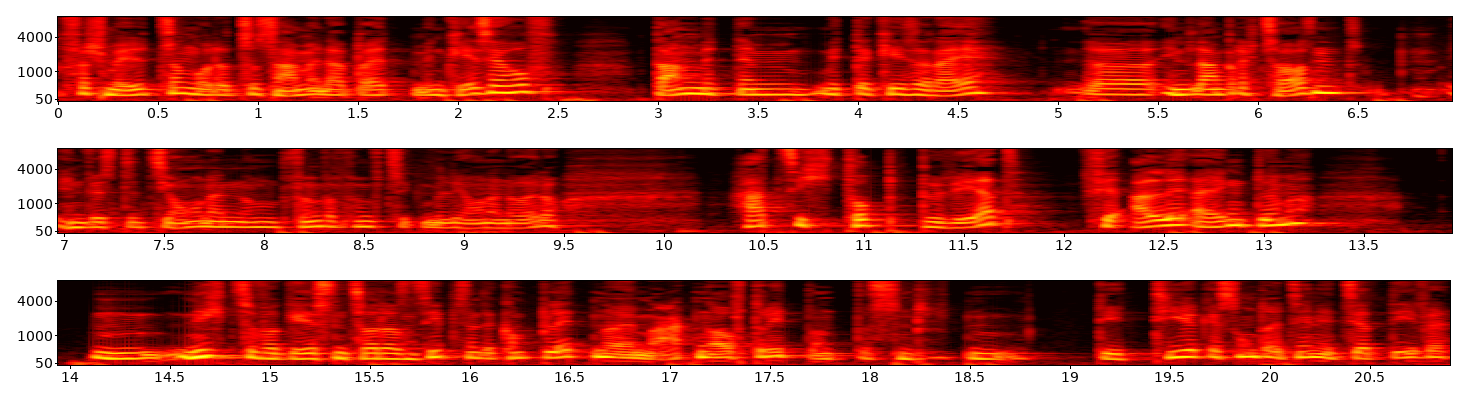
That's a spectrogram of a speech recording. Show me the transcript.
Verschmelzung oder Zusammenarbeit mit dem Käsehof, dann mit, dem, mit der Käserei äh, in Lambrechtshausen, Investitionen um 55 Millionen Euro, hat sich top bewährt für alle Eigentümer. Nicht zu vergessen, 2017 der komplett neue Markenauftritt und das, die Tiergesundheitsinitiative,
